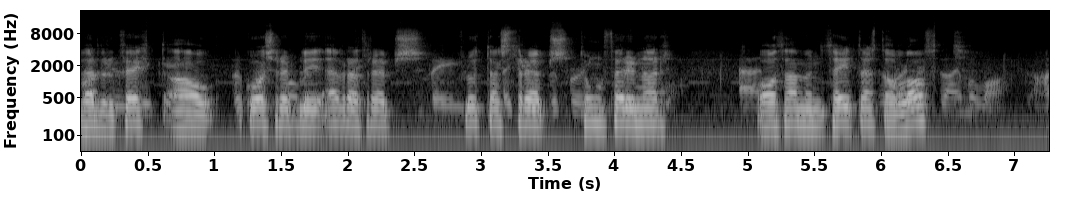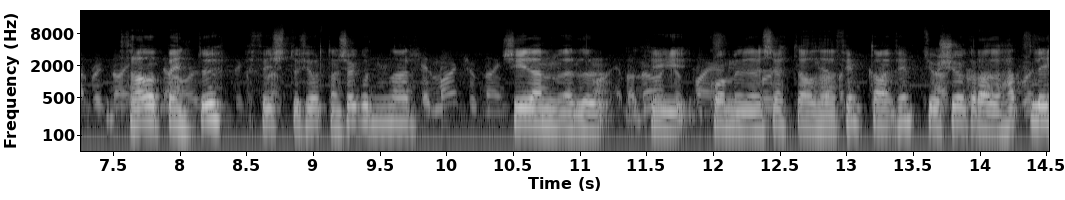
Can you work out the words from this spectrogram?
verður kveikt á gósrefli, efraþreps, fluttakstreps, tunglferjunar og það mun þeitast á loft. Þráðbeint upp fyrstu 14 sekundunar síðan verður því komið að setja á það 15, 57 gráðu halli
